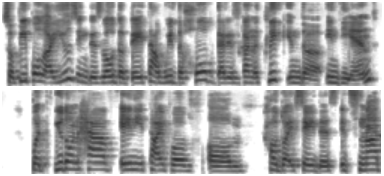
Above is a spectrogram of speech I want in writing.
So people are using this load of data with the hope that it's going to click in the in the end. But you don't have any type of um, how do I say this? It's not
